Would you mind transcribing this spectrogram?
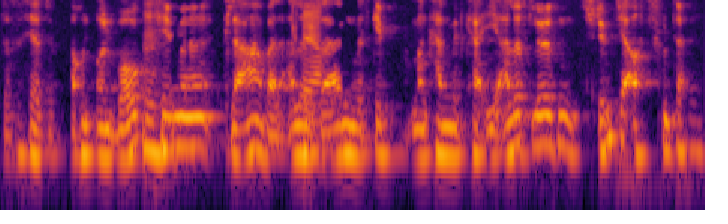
das ist jetzt auch ein On Vogue-Thema, mhm. klar, weil alle ja. sagen, es gibt, man kann mit KI alles lösen. Das stimmt ja auch zum Teil.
